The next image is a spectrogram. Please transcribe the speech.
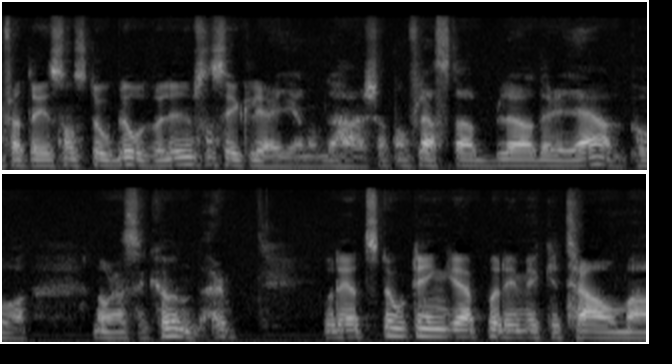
För att det är så stor blodvolym som cirkulerar genom det här så att de flesta blöder ihjäl på några sekunder. Och det är ett stort ingrepp och det är mycket trauma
